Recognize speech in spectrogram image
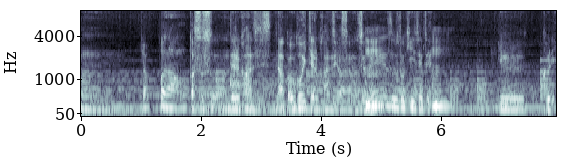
うん。やっぱなんか進んでる感じなんか動いてる感じがするんですよね、うん。ずっと聞いてて、うん。ゆっくり。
